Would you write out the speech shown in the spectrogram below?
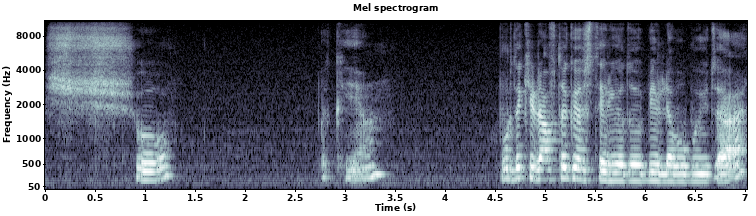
Şu. Bakayım. Buradaki rafta gösteriyordu bir lavaboyu da.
